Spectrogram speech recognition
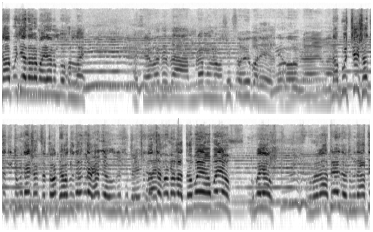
না বুঝে তারা মায়ের আরম্ভ করলাই আচ্ছা দাদা আমরা মনে হচ্ছে চুরি করে না বুঝছি সত্য তুমি তাই সত্য দেহ দেখা যাও দেখা পেলা তো ভাই ভাই ভাই তুমি রাতে দাও তুমি রাতে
